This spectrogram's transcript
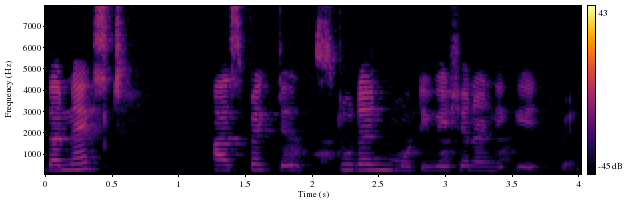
The next aspect is student motivation and engagement.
